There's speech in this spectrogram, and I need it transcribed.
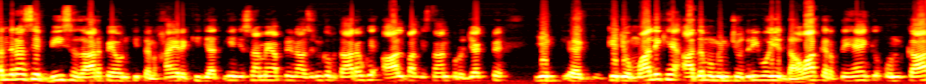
पंद्रह से बीस हज़ार रुपया उनकी तनख्वाहें रखी जाती हैं, जिस तरह मैं अपने नाजरन को बता रहा हूँ कि आल पाकिस्तान प्रोजेक्ट ये के जो मालिक हैं, आदम अमीन चौधरी, वो ये दावा करते हैं कि उनका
